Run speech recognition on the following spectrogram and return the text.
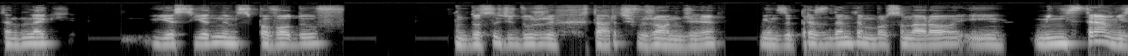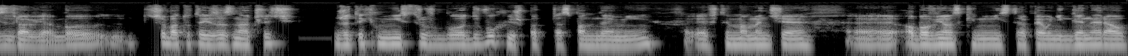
ten lek jest jednym z powodów dosyć dużych tarć w rządzie między prezydentem Bolsonaro i ministrami zdrowia, bo trzeba tutaj zaznaczyć, że tych ministrów było dwóch już podczas pandemii. W tym momencie e, obowiązki ministra pełni generał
